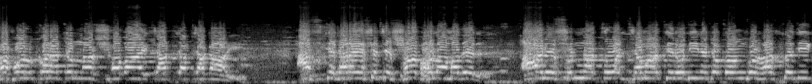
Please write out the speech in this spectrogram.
সফল করার জন্য সবাই চার চার জায়গায় আজকে যারা এসেছে, সব হলো আমাদের আহলে সুন্নাত জামাতের অধীনে যত অঙ্গ রাজনৈতিক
